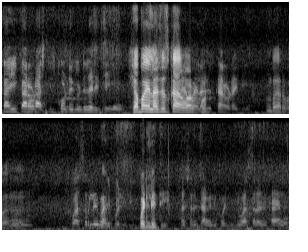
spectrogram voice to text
काही कारवड असलीच कोंडे बिंडे झाली ती. ह्या बैलाचंच कारवार खोड कारवड आहे ती. बर बर वासरले भारी पडली पडली ती. वासरले चांगली पडली. ती वासराची काय नाही.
